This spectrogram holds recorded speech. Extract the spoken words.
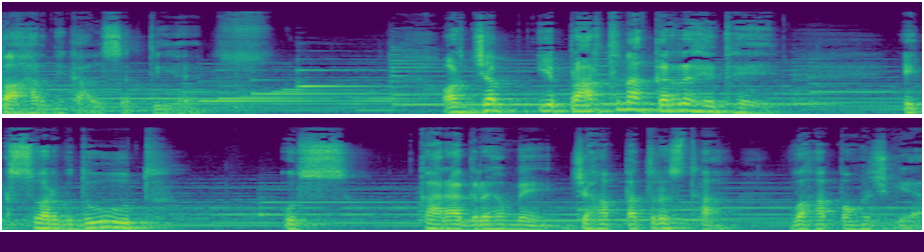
बाहर निकाल सकती है। और जब ये प्रार्थना कर रहे थे, एक स्वर्गदूत उस कारागृह में, जहाँ पत्रस था, वहाँ पहुँच गया।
